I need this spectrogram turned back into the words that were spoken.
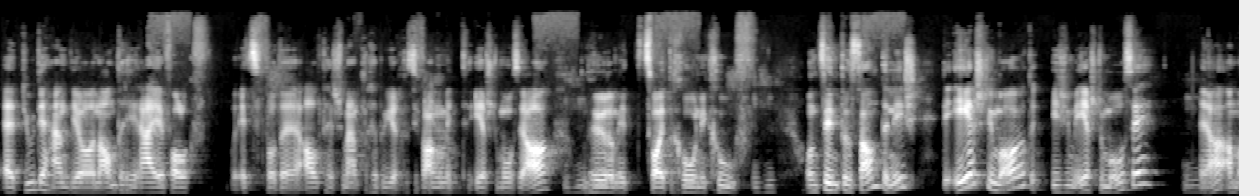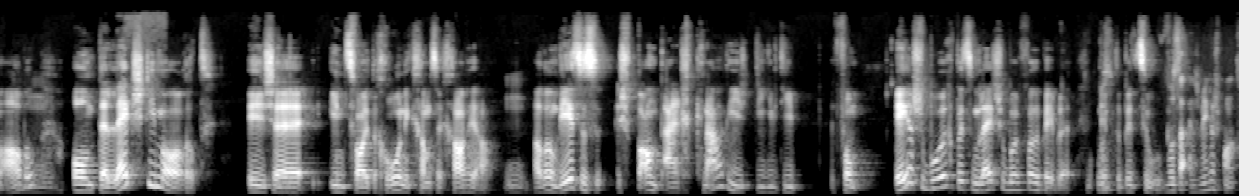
Äh, die Juden haben ja eine andere Reihenfolge jetzt von den alttestamentlichen Büchern. Sie fangen Ja. mit 1. Mose an Mhm. und hören mit 2. Chronik auf. Mhm. Und das Interessante ist, der erste Mord ist im 1. Mose, Mhm. ja, am Abel. Mhm. Und der letzte Mord ist äh, im 2. Chronik am Secharia. Mhm. Oder? Und Jesus spannt eigentlich genau die, die, die, vom ersten Buch bis zum letzten Buch von der Bibel er Bezug. Wo, das ist mega spannend.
